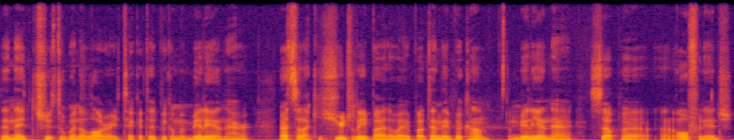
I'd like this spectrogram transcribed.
then they choose to win a lottery ticket. They become a millionaire. That's like a huge leap, by the way. But then they become a millionaire, set up a, an orphanage,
